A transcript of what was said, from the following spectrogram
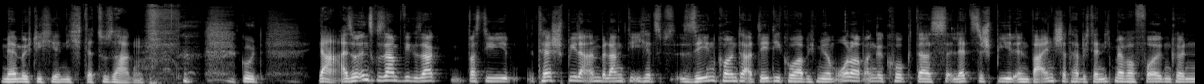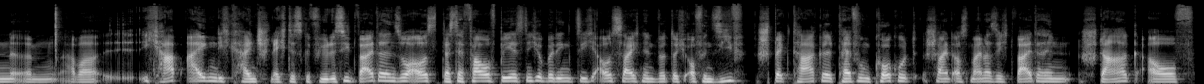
Mehr möchte ich hier nicht dazu sagen. Gut. Ja, also insgesamt, wie gesagt, was die Testspiele anbelangt, die ich jetzt sehen konnte, Atletico habe ich mir im Urlaub angeguckt, das letzte Spiel in Weinstadt habe ich dann nicht mehr verfolgen können, ähm, aber ich habe eigentlich kein schlechtes Gefühl. Es sieht weiterhin so aus, dass der VfB jetzt nicht unbedingt sich auszeichnen wird durch Offensivspektakel. Taifun Korkut scheint aus meiner Sicht weiterhin stark auf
